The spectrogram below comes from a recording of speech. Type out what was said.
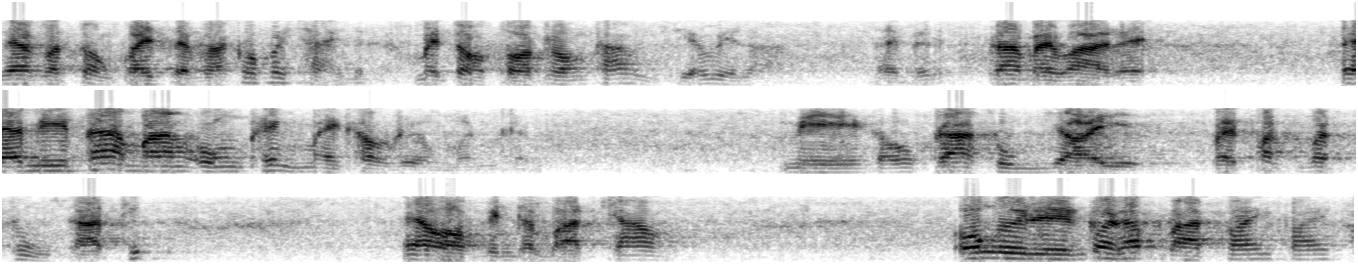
แล้วก็ต้องไปแต่ว่าก็ไม่ใช่ไม่ต้องถอดรองเท้าเสียเวลาใส่ไปพระไม่ว่าเลยแต่มีพระบางองค์เข่งไม่เข้าเรื่องเหมือนกัน มีเขาพระคุมใหญ่ไปพัดวัดทุ่งสาธิตแล้วออกเป็นธบาตเช้า องค์อื่นๆก็รับบาตรไปไปไป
